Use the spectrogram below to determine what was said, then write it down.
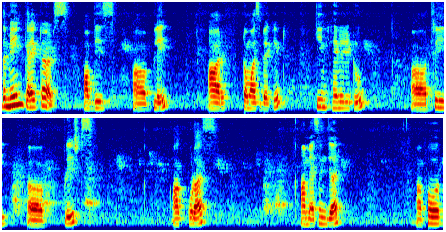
The main characters of this uh, play are Thomas Becket, King Henry II, uh, three uh, priests, a chorus, a messenger, uh, four,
